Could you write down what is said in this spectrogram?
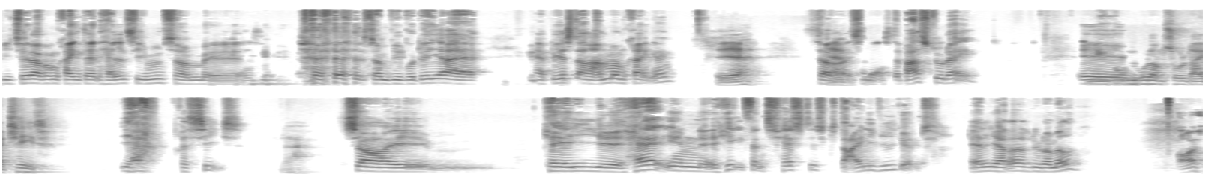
vi er tæt op omkring den halve time, som, øh, som vi vurderer er, er bedst at ramme omkring. Ikke? Ja, Så, Ja. ja. så lad os da bare slutte af. en Øh, god note om solidaritet. ja, præcis. Ja. Så øh, kan I øh, have en øh, helt fantastisk dejlig weekend, alle jer, der lytter med. Og også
